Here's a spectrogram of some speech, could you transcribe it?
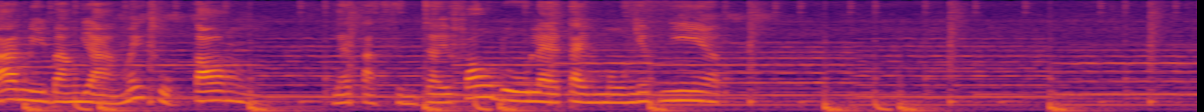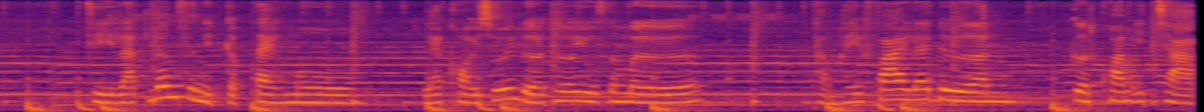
บ้านมีบางอย่างไม่ถูกต้อง และตัดสินใจเฝ้าดูแลแตงโมเงียบๆทีรัตเริ่มสนิทกับแตงโม และคอยช่วยเหลือเธออยู่เสมอทำให้ฝ้ายและเดือนเกิดความอิจฉา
